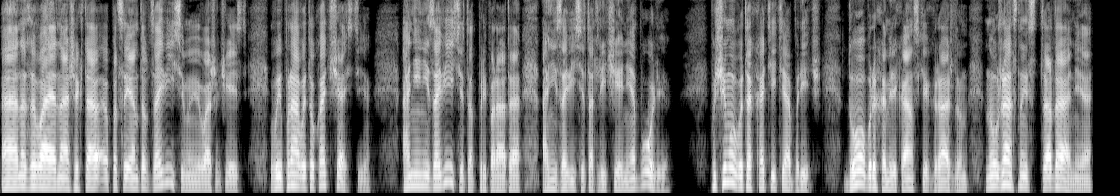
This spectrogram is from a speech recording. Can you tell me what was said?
А называя наших пациентов зависимыми, Ваша честь, вы правы только отчасти. Они не зависят от препарата, они зависят от лечения боли. Почему вы так хотите обречь добрых американских граждан на ужасные страдания,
